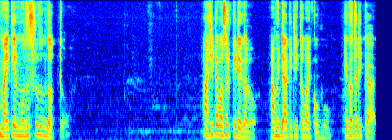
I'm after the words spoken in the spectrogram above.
মাইকেল মধুসূদন দত্ত। আশিটা বছর কেটে গেল। আমি ডাকিটি তোমায় কভু এ কথাটি কার?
